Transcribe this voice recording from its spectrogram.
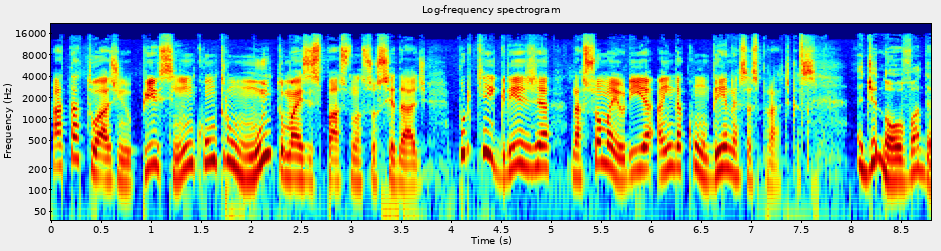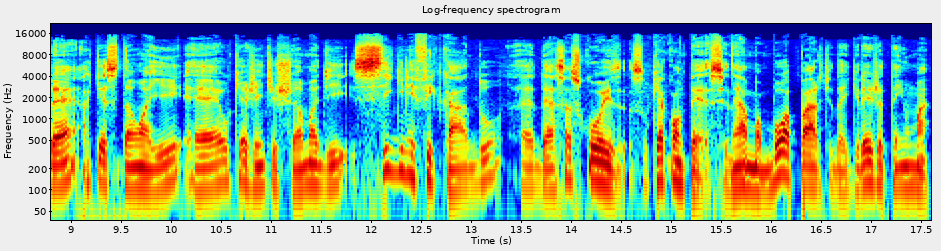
a tatuagem e o piercing encontram muito mais espaço na sociedade. Por que a igreja, na sua maioria, ainda condena essas práticas? De novo, André, a questão aí é o que a gente chama de significado é, dessas coisas. O que acontece? Né? Uma boa parte da igreja tem uma,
